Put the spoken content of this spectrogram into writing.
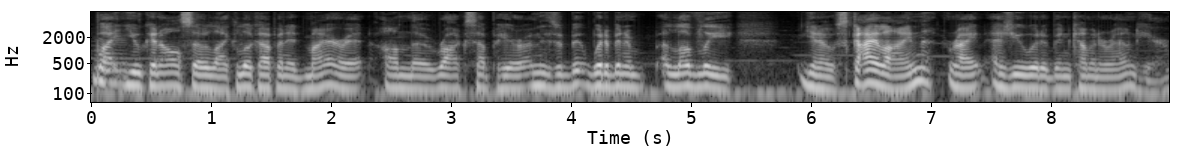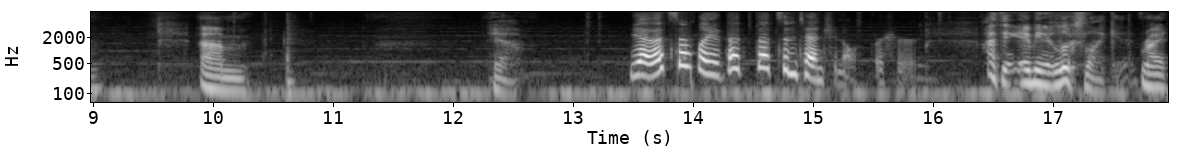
But you can also like look up and admire it on the rocks up here. I mean, this would, have been a, a lovely, you know, skyline, right? As you would have been coming around here. Um, yeah, Yeah, that's definitely that that's intentional for sure. I think. I mean, it looks like it, right?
